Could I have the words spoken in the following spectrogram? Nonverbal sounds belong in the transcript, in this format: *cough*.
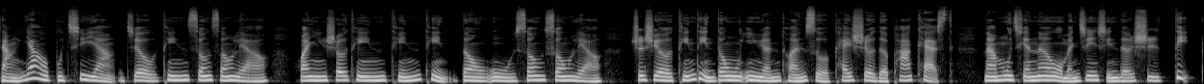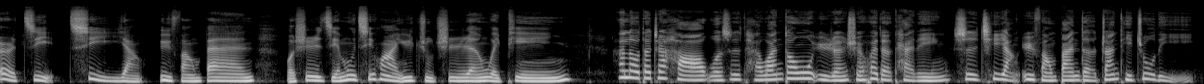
想要不弃养就听松松聊，欢迎收听挺挺动物松松聊，这是由挺挺动物应援团所开设的 Podcast。那目前呢，我们进行的是第二季弃养预防班，我是节目企划与主持人伟平。Hello，大家好，我是台湾动物与人学会的凯琳，是弃养预防班的专题助理。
